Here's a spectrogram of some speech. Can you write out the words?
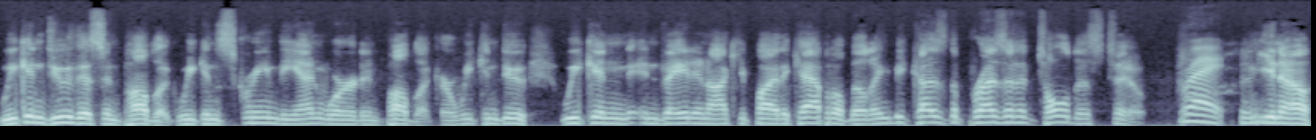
We can do this in public. We can scream the N word in public, or we can do we can invade and occupy the Capitol building because the president told us to right. you know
